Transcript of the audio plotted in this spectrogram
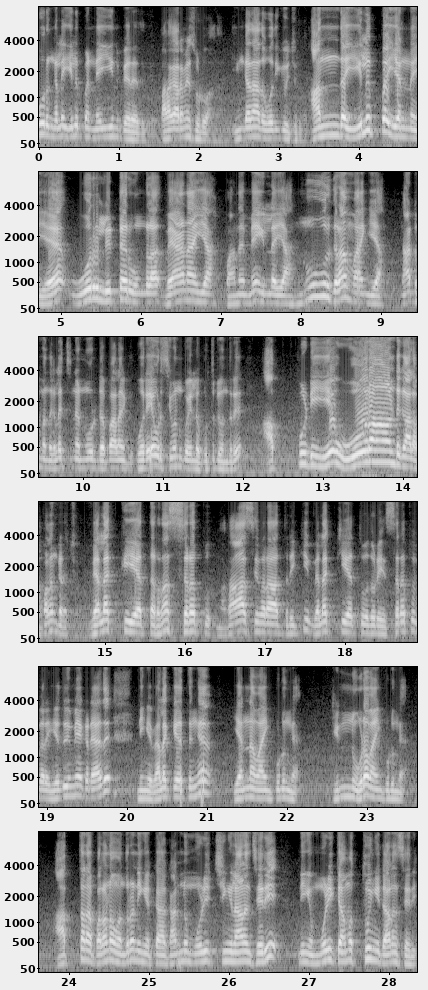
ஊருங்கள்ல இழுப்ப நெய்ன்னு பேர் இருக்கு பலகாரமே சுடுவாங்க. இங்க தான் அதை ஒதுக்கி வச்சிருக்கோம். அந்த இழுப்ப எண்ணெய ஒரு லிட்டர் உங்களா வேணாம் ஐயா பணமே இல்லையா நூறு கிராம் வாங்கியா நாட்டு மந்தங்களை சின்ன நூறு டப்பாலாம் ஒரே ஒரு சிவன் கோயிலில் கொடுத்துட்டு வந்துரு. அப்படியே ஓராண்டு கால பலன் கிடைச்சிடும் விளக்கு ஏத்துறது தான் சிறப்பு. மகா சிவராத்திரிக்கு விளக்கு ஏற்றுவதுடைய சிறப்பு வேற எதுவுமே கிடையாது. நீங்கள் விளக்கு ஏற்றுங்க எண்ணெய் வாங்கி கொடுங்க டின்னு கூட வாங்கி கொடுங்க. அத்தனை பலனும் வந்துடும் நீங்கள் க கண்ணு முழிச்சிங்கனாலும் சரி நீங்கள் முழிக்காமல் தூங்கிட்டாலும் சரி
